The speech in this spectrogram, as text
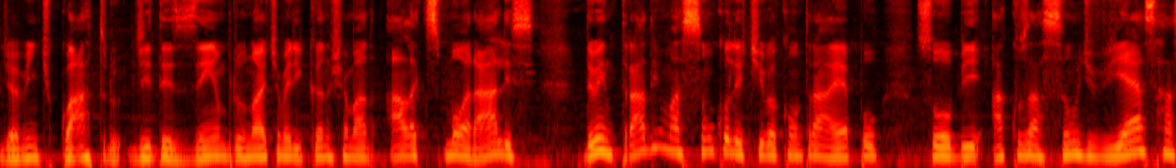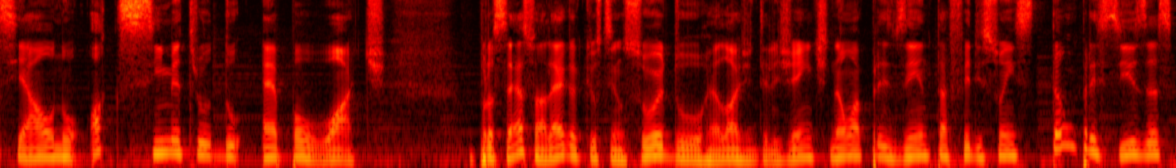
dia 24 de dezembro, o norte-americano chamado Alex Morales deu entrada em uma ação coletiva contra a Apple sob acusação de viés racial no oxímetro do Apple Watch processo alega que o sensor do relógio inteligente não apresenta aferições tão precisas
